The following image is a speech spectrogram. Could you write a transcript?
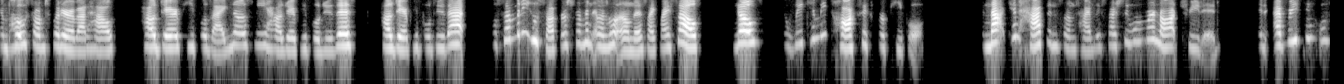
and post on Twitter about how how dare people diagnose me, how dare people do this, how dare people do that. Well, somebody who suffers from an mental illness like myself knows that we can be toxic for people. And that can happen sometimes, especially when we're not treated. And every single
